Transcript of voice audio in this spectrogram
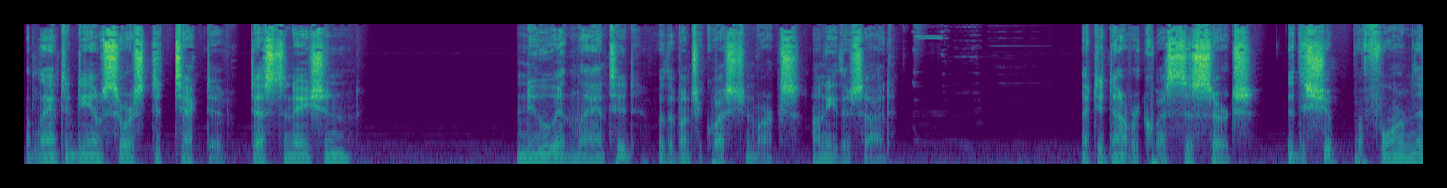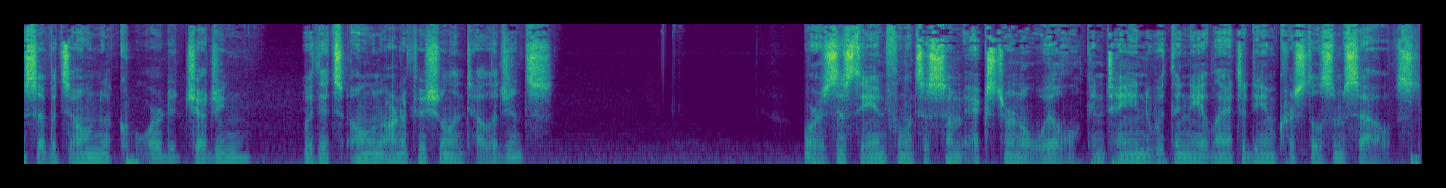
Atlantidium source detective, destination New Atlantid with a bunch of question marks on either side. I did not request this search. Did the ship perform this of its own accord, judging with its own artificial intelligence? Or is this the influence of some external will contained within the Atlantidium crystals themselves?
